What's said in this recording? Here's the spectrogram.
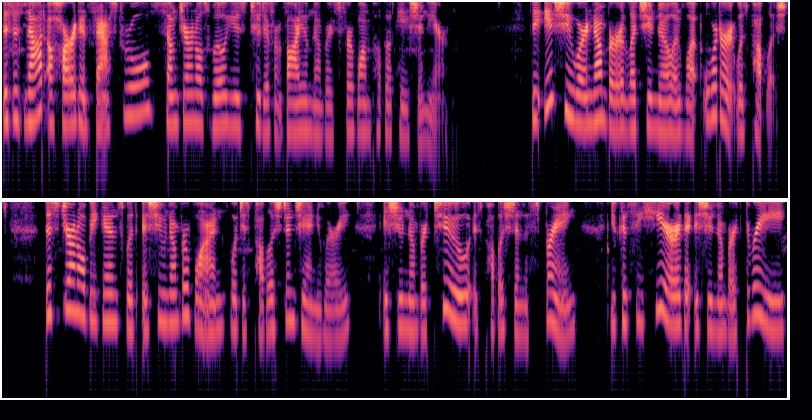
This is not a hard and fast rule. Some journals will use two different volume numbers for one publication year. The issue or number lets you know in what order it was published. This journal begins with issue number one, which is published in January. Issue number two is published in the spring. You can see here that issue number three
